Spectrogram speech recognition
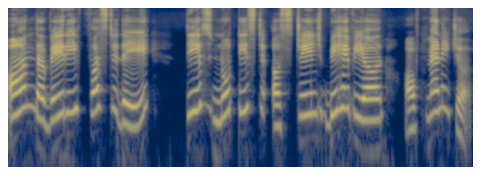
On the very first day, thieves noticed a strange behavior of manager.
